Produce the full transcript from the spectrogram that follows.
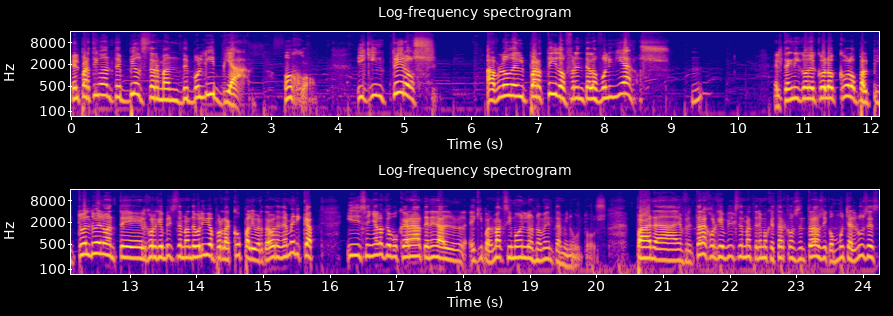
el partido ante Bilsterman de Bolivia. Ojo. Y Quinteros habló del partido frente a los bolivianos. ¿Mm? El técnico de Colo Colo palpitó el duelo ante el Jorge Wilstermann de Bolivia por la Copa Libertadores de América y señaló que buscará tener al equipo al máximo en los 90 minutos. Para enfrentar a Jorge Wilstermann tenemos que estar concentrados y con muchas luces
